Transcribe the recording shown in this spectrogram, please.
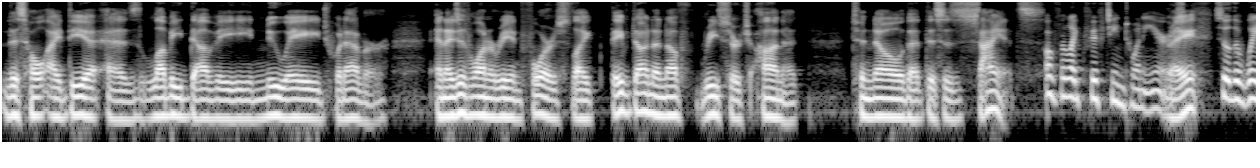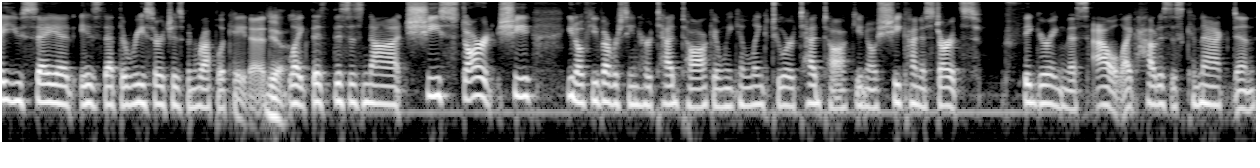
this whole idea as lovey dovey, new age, whatever. And I just want to reinforce like they've done enough research on it to know that this is science. Oh, for like 15, 20 years. Right. So the way you say it is that the research has been replicated. Yeah. Like this this is not she start she, you know, if you've ever seen her TED talk and we can link to her TED talk, you know, she kind of starts figuring this out. Like how does this connect and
